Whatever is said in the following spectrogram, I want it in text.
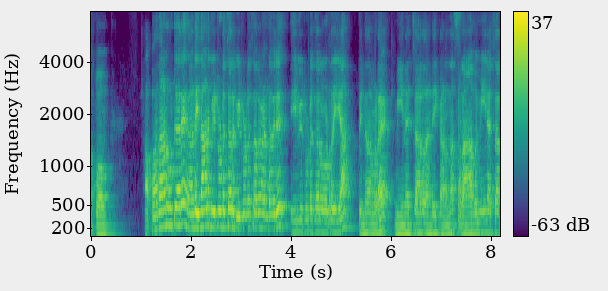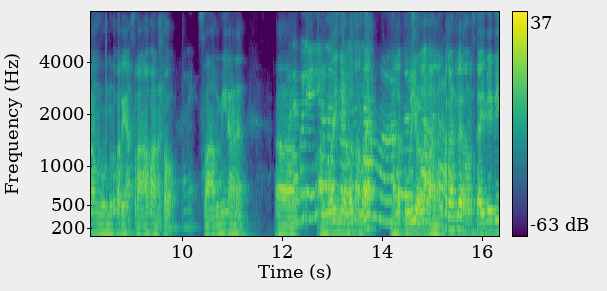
അപ്പം അപ്പൊ അതാണ് കൂട്ടുകാരെ അതുകൊണ്ട് ഇതാണ് ബീട്രൂട്ട് അച്ചാർ ബീട്രൂട്ട് അച്ചാർ വേണ്ടവര് ഈ ബീട്രൂട്ട് അച്ചാർ ഓർഡർ ചെയ്യാം. പിന്നെ നമ്മുടെ മീനച്ചാർ ദാണ്ട് ഈ കാണുന്ന സ്രാവ് മീൻ അച്ചാറാണ് ഒന്നുകൂടെ പറയാം. സ്രാവാണ് കേട്ടോ അതെ. സ്രാവ് മീനാണ്. അതുപോലെ ഇനിയുള്ളത് നമ്മുടെ നല്ല പുളിയുള്ള മാങ്ങ. ഇപ്പൊ കണ്ടില്ലായിരുന്നു നമ്മുടെ സ്കൈ ബേബി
